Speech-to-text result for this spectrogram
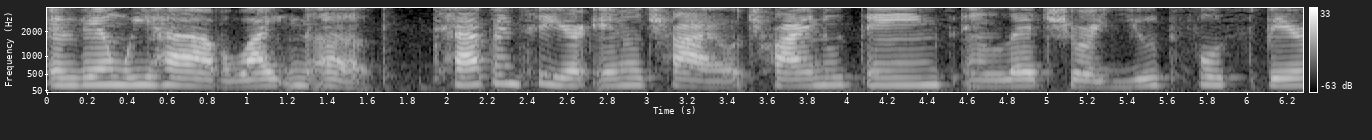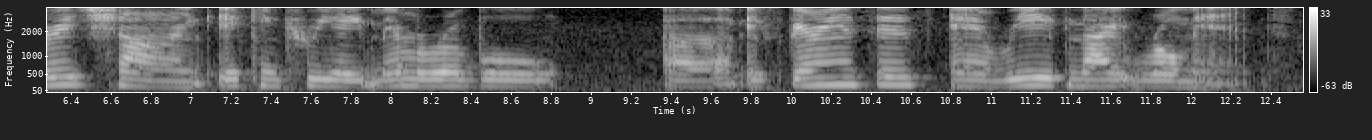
And then we have lighten up. Tap into your inner child. Try new things and let your youthful spirit shine. It can create memorable um, experiences and reignite romance.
